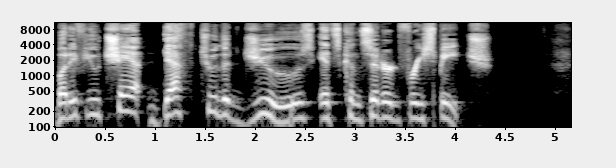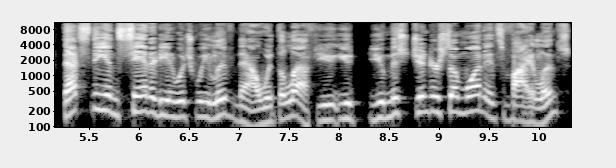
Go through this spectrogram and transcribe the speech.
But if you chant death to the Jews, it's considered free speech. That's the insanity in which we live now with the left. You you you misgender someone, it's violence.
